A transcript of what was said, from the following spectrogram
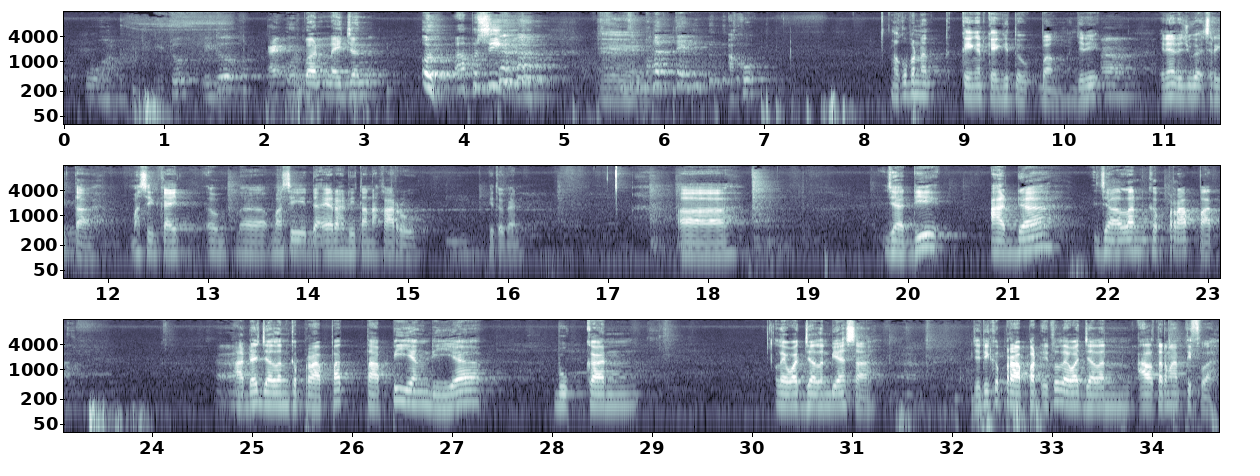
itu itu kayak urban legend oh apa sih? Gitu. Eh, aku aku pernah keinget kayak gitu, Bang. Jadi Ah. ini ada juga cerita masih kait eh, masih daerah di Tanah Karo. Gitu kan. Eh, jadi ada jalan ke Perapat ada jalan ke Perapat tapi yang dia bukan lewat jalan biasa. Jadi ke Perapat itu lewat jalan alternatif lah.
